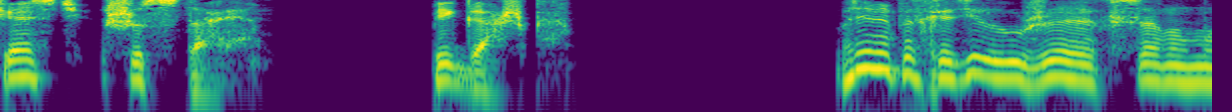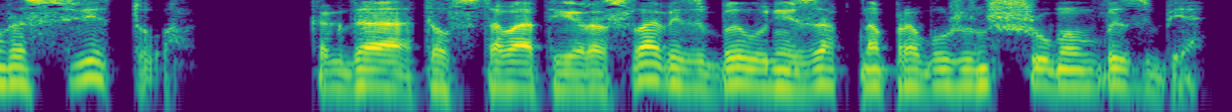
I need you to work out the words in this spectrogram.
Часть шестая. Пегашка. Время подходило уже к самому рассвету, когда толстоватый ярославец был внезапно пробужен шумом в избе.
